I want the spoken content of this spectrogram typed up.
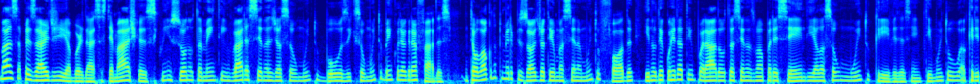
Mas apesar de abordar essas temáticas, Queen Sono também tem várias cenas de ação muito boas e que são muito bem coreografadas. Então logo no primeiro episódio já tem uma cena muito foda e no decorrer da da temporada outras cenas vão aparecendo e elas são muito críveis, assim, tem muito aquele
